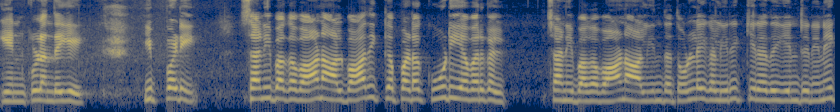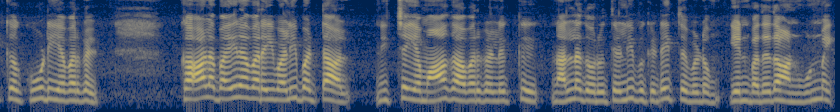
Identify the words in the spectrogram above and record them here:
என் குழந்தையே இப்படி சனி பகவானால் பாதிக்கப்படக்கூடியவர்கள் சனி பகவானால் இந்த தொல்லைகள் இருக்கிறது என்று நினைக்கக்கூடியவர்கள் கால பைரவரை வழிபட்டால் நிச்சயமாக அவர்களுக்கு நல்லதொரு தெளிவு கிடைத்துவிடும் என்பதுதான் உண்மை.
